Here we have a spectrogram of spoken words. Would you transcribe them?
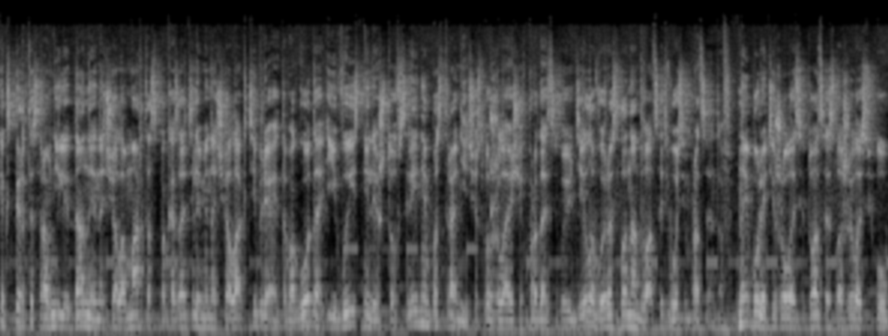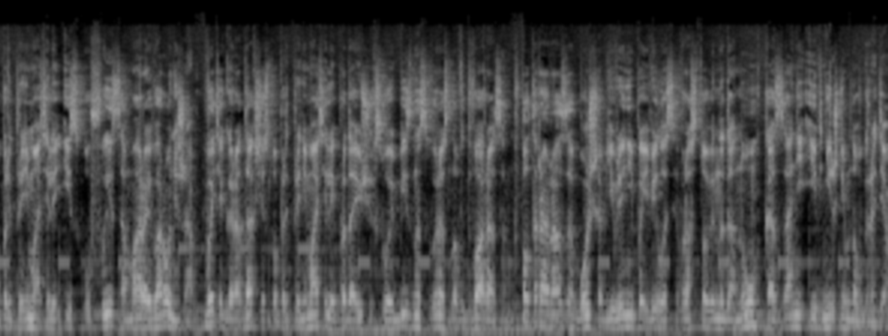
Эксперты сравнили данные начала марта с показателями начала октября этого года и выяснили, что в среднем по стране число желающих продать свое дело выросло на 28%. Наиболее тяжелая ситуация сложилась у предпринимателей из Уфы, Самары и Воронежа. В этих городах число предпринимателей, продающих свой бизнес, выросло в два раза. В полтора раза больше объявлений появилось в Ростове-на-Дону, Казани и в Нижнем Новгороде.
